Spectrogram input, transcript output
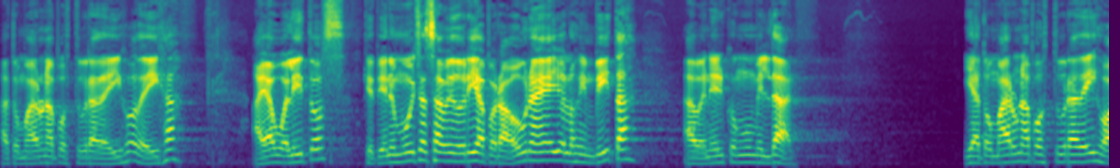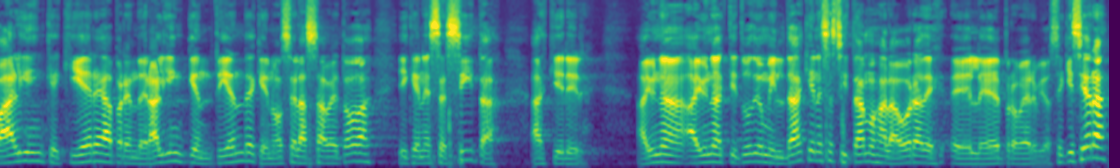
a tomar una postura de hijo, de hija. Hay abuelitos que tienen mucha sabiduría, pero aún a ellos los invita a venir con humildad. y a tomar una postura de hijo, alguien que quiere aprender, alguien que entiende que no se la sabe todas y que necesita adquirir. Hay una, hay una actitud de humildad que necesitamos a la hora de eh, leer proverbios. Si quisiera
